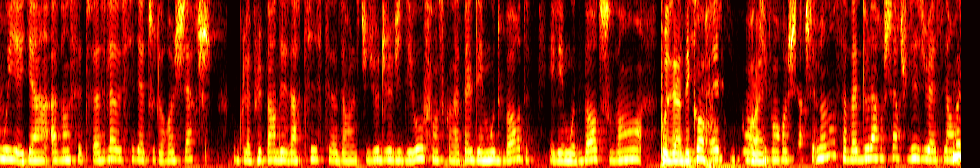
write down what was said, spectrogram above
Oui, et il y a, avant cette phase-là aussi, il y a toute la recherche. Donc la plupart des artistes dans le studio de jeux vidéo font ce qu'on appelle des mood boards. Et les mood boards, souvent, Poser un décor. Qui vont, Ouais. qui vont rechercher. Non, non, ça va être de la recherche visuelle. C'est en D'accord.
